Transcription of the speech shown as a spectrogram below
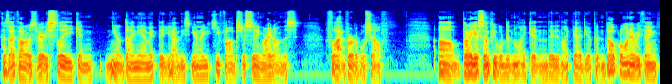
because i thought it was very sleek and you know dynamic that you have these you know your key fobs just sitting right on this flat vertical shelf. Um, but I guess some people didn't like it and they didn't like the idea of putting Velcro on everything.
